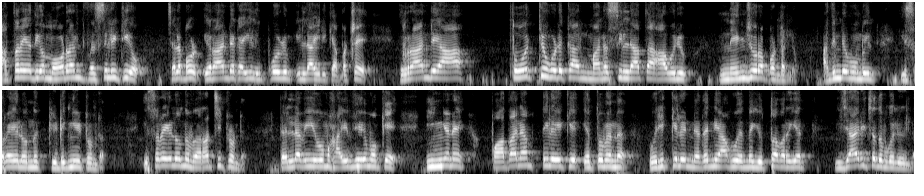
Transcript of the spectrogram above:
അത്രയധികം മോഡേൺ ഫെസിലിറ്റിയോ ചിലപ്പോൾ ഇറാന്റെ കയ്യിൽ ഇപ്പോഴും ഇല്ലായിരിക്കാം. പക്ഷേ ഇറാന്റെ ആ തോറ്റു കൊടുക്കാൻ മനസ്സില്ലാത്ത ആ ഒരു നെഞ്ചുറപ്പുണ്ടല്ലോ. അതിന്റെ മുമ്പിൽ ഇസ്രയേൽ ഒന്ന് കിടുങ്ങിയിട്ടുണ്ട്. ഇസ്രയേൽ ഒന്ന് വിറച്ചിട്ടുണ്ട്. ടെല്ലവീവും ഹൈഫയും ഒക്കെ ഇങ്ങനെ പതനത്തിലേക്ക് എത്തുമെന്ന് ഒരിക്കലും നെതന്യാഹു എന്ന യുദ്ധപറിയൻ വിചാരിച്ചത് പോലുമില്ല.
